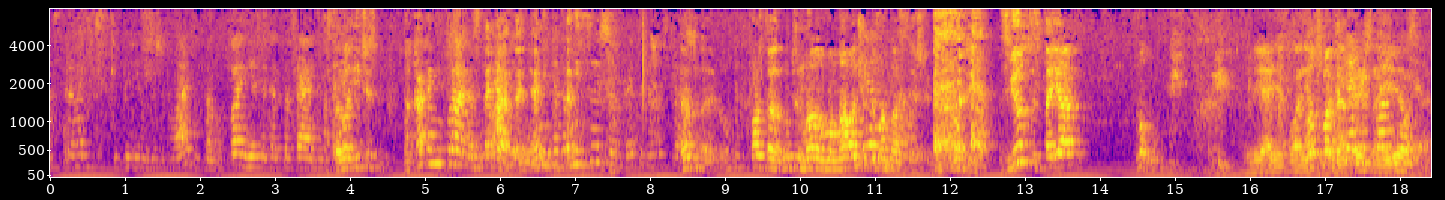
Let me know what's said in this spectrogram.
Астрологические периоды же бывают, там планеты как-то правильно стоят. Астрологически, да как они правильно стоят, они, Я они, просто они слышала про это, Да, просто, ну ты мало, мало что ты могла слышать. Да, смотри, звезды стоят, ну, Влияние планет. Вот смотри. Когда Кришна явился.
